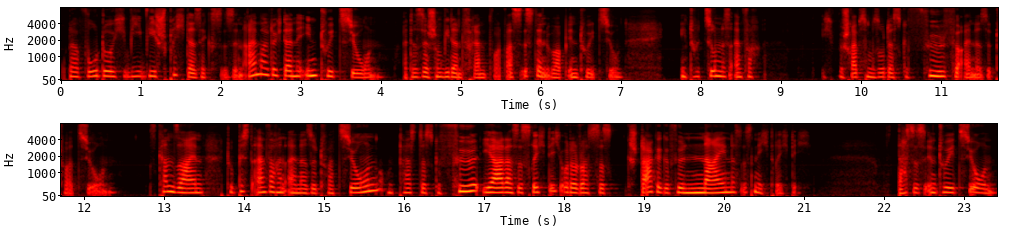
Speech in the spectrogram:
Oder wodurch, wie, wie spricht der sechste Sinn? Einmal durch deine Intuition. Das ist ja schon wieder ein Fremdwort. Was ist denn überhaupt Intuition? Intuition ist einfach, ich beschreibe es mal so, das Gefühl für eine Situation. Es kann sein, du bist einfach in einer Situation und hast das Gefühl, ja, das ist richtig, oder du hast das starke Gefühl, nein, das ist nicht richtig. Das ist Intuition.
